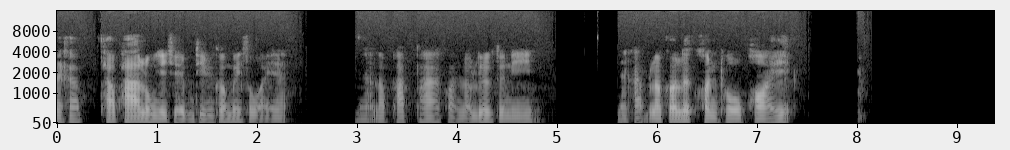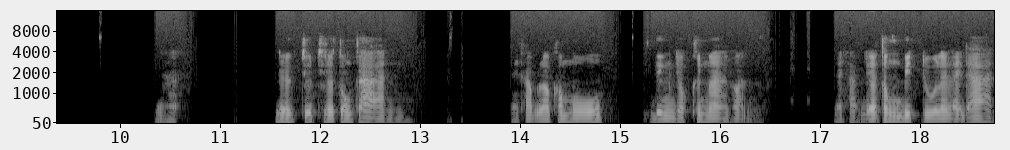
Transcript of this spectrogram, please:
นะครับ ถ้าผ้าลงเฉยๆบางทีมันก็ไม่สวยนะเราพับผ้าก่อนเราเลือกตัวนี้ นะครับ แล้วก็เลือก control point นะฮะเลือกจุดที่เราต้องการนะครับเราก็ move ดึงยกขึ้นมาก่อนนะครับ เดี๋ยวต้องบิดดูหลาย ๆ ด้าน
